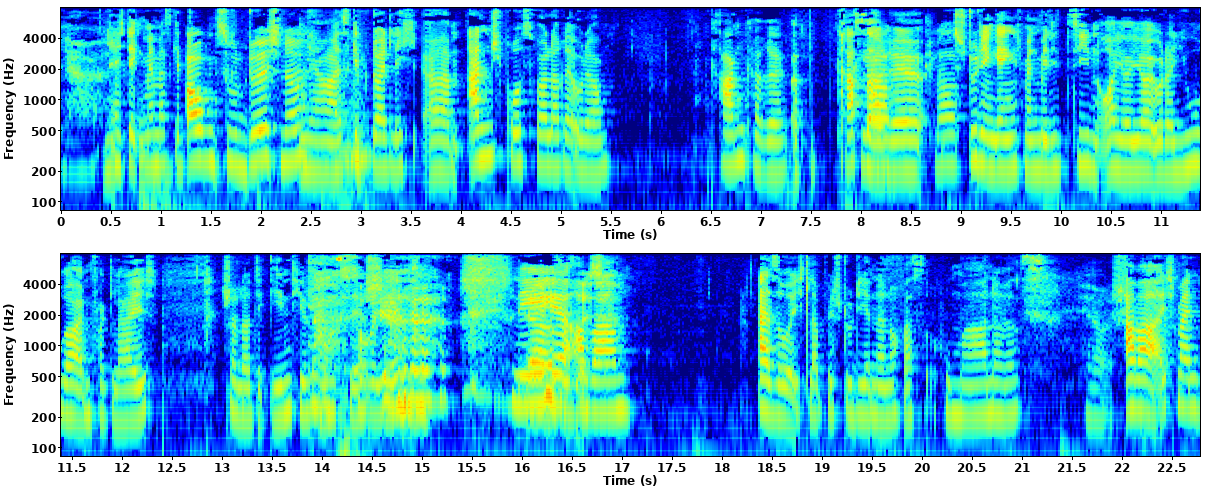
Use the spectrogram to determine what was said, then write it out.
ja, Ja, ich denke mir immer, es gibt Augen zu und durch, ne? Ja, es gibt deutlich ähm, anspruchsvollere oder krankere, äh, krassere Klar, klar. Studiengänge. Ich meine Medizin, oi, oi, oi, oder Jura im Vergleich. Charlotte gähnt hier schon sehr Sorry. schön. Nee, Ja, echt- aber also ich glaube, wir studieren da noch was Humaneres. Ja, sch- Aber ich meine,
